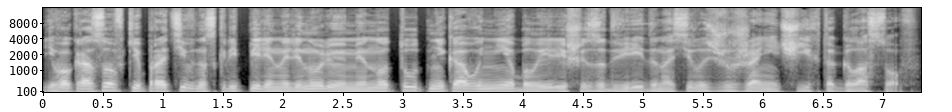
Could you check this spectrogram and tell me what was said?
Его кроссовки противно скрипели на линолеуме, но тут никого не было, и лишь из-за двери доносилось жужжание чьих-то голосов.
